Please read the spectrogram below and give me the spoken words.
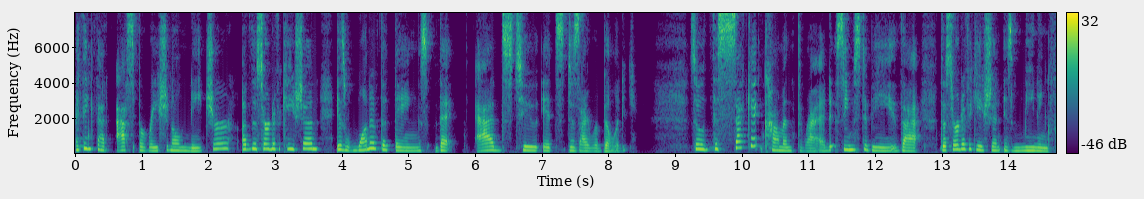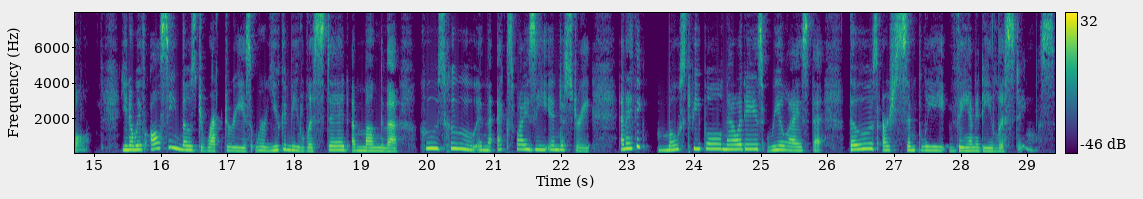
I think that aspirational nature of the certification is one of the things that adds to its desirability. So the second common thread seems to be that the certification is meaningful. You know, we've all seen those directories where you can be listed among the who's who in the XYZ industry. And I think most people nowadays realize that those are simply vanity listings.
